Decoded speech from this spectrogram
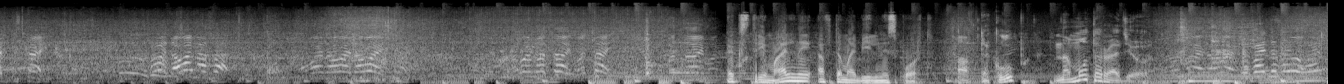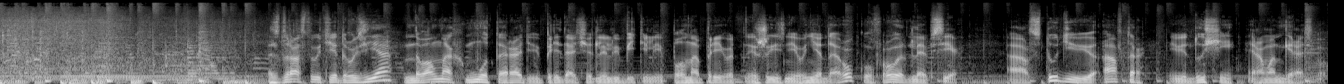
отпускай. Давай, давай назад. Давай, давай, давай. Давай, мотай, мотай. Мотай, мотай. Экстремальный автомобильный спорт. Автоклуб на Моторадио. Давай, давай, давай. Здравствуйте, друзья! На волнах моторадио передача для любителей полноприводной жизни вне дорог Уфроя для всех. А в студию ее автор и ведущий Роман Герасимов.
